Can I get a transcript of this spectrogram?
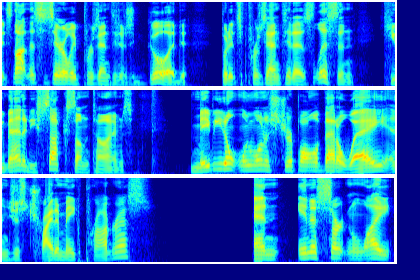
it's not necessarily presented as good, but it's presented as listen, humanity sucks sometimes. Maybe don't we want to strip all of that away and just try to make progress? And in a certain light,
